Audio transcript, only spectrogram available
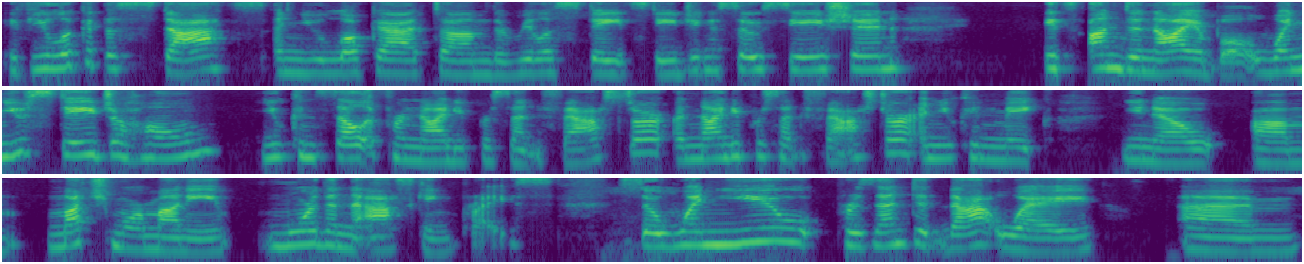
If you look at the stats and you look at um, the Real Estate Staging Association, it's undeniable. When you stage a home, you can sell it for 90% faster, uh, 90% faster, and you can make you know um, much more money more than the asking price. So when you present it that way um,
